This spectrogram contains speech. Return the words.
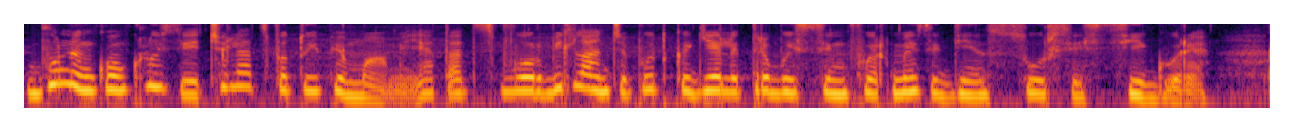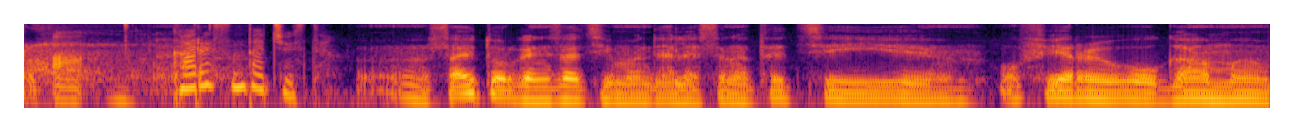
Bun, în concluzie, ce le-ați sfătuit pe mame? Iată, ați vorbit la început că ele trebuie să se informeze din surse sigure. A, care sunt acestea? Site-ul Organizației Mondiale a Sănătății oferă o gamă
